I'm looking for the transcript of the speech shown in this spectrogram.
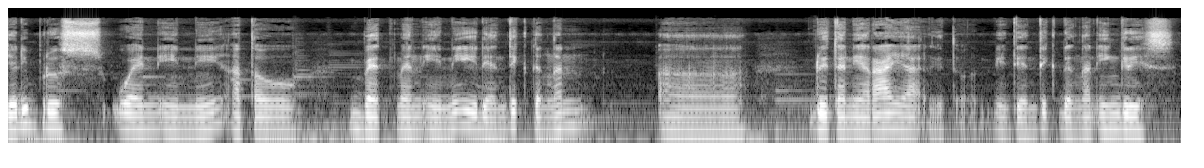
Jadi Bruce Wayne ini atau Batman ini identik dengan uh, Britania Raya gitu. Identik dengan Inggris.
